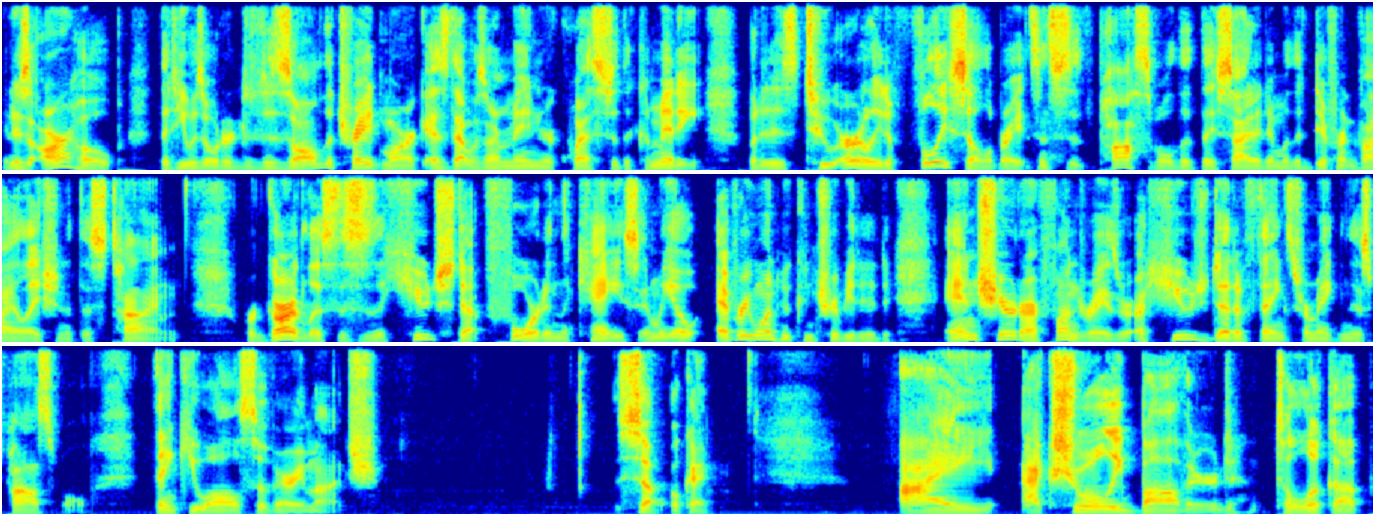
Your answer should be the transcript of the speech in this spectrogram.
It is our hope that he was ordered to dissolve the trademark, as that was our main request to the committee, but it is too early to fully celebrate since it's possible that they cited him with a different violation at this time. Regardless, this is a huge step forward in the case, and we owe everyone who contributed and shared our fundraiser a huge debt of thanks for making this possible. Thank you all so very much. So, okay. I actually bothered to look up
